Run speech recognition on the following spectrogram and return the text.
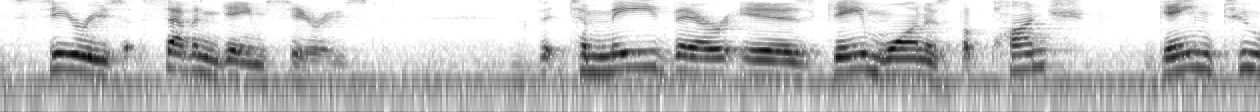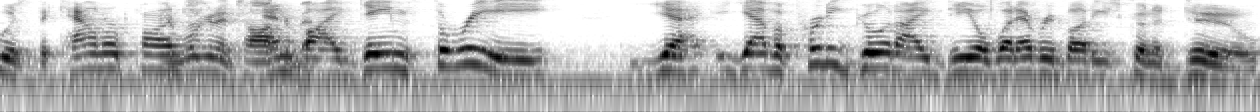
series, seven game series, th- to me, there is game one is the punch, game two is the counter punch. And we're gonna talk And by game three, yeah, you have a pretty good idea what everybody's going to do.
